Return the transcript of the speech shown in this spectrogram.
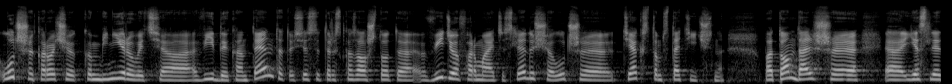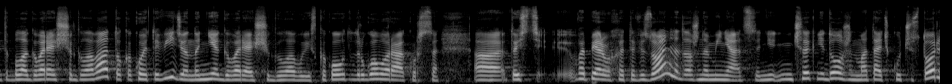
лучше, короче, комбинировать э, виды контента. То есть если ты рассказал что-то в видеоформате, следующее лучше текстом статично. Потом дальше, э, если это была говорящая голова, то какое-то видео, но не говорящей головы, из какого-то другого ракурса. Э, то есть, э, во-первых, это визуально должно меняться. Человек не должен мотать кучу сторис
